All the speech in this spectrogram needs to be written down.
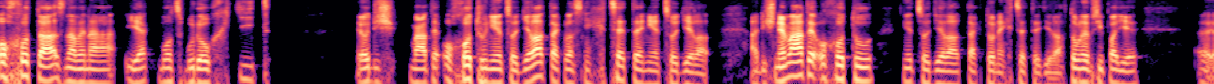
ochota znamená, jak moc budou chtít. Jo, když máte ochotu něco dělat, tak vlastně chcete něco dělat. A když nemáte ochotu něco dělat, tak to nechcete dělat. V tomhle případě eh,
